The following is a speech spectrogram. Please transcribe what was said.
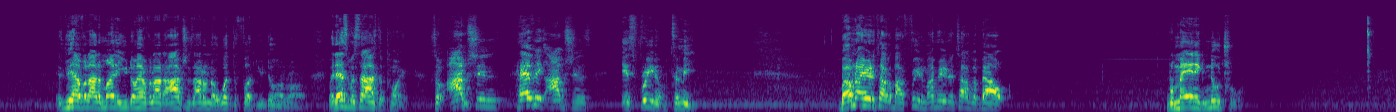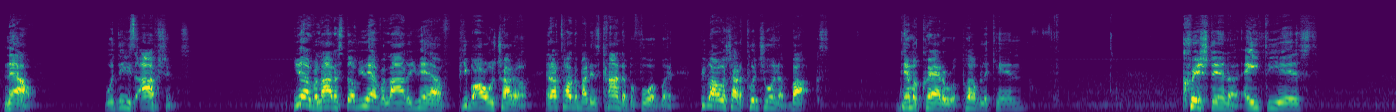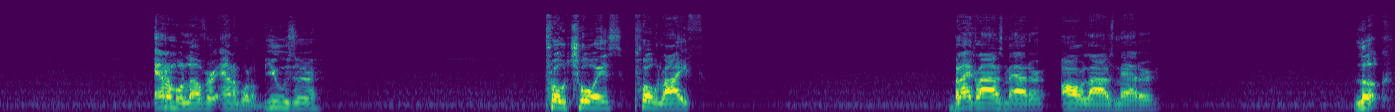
If you have a lot of money, you don't have a lot of options. I don't know what the fuck you're doing wrong. But that's besides the point. So option having options is freedom to me. But I'm not here to talk about freedom. I'm here to talk about remaining neutral. Now, with these options, you have a lot of stuff. You have a lot of, you have, people always try to, and I talked about this kind of before, but people always try to put you in a box. Democrat or Republican, Christian or atheist, animal lover, animal abuser, pro choice, pro life, Black Lives Matter, All Lives Matter. Look,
